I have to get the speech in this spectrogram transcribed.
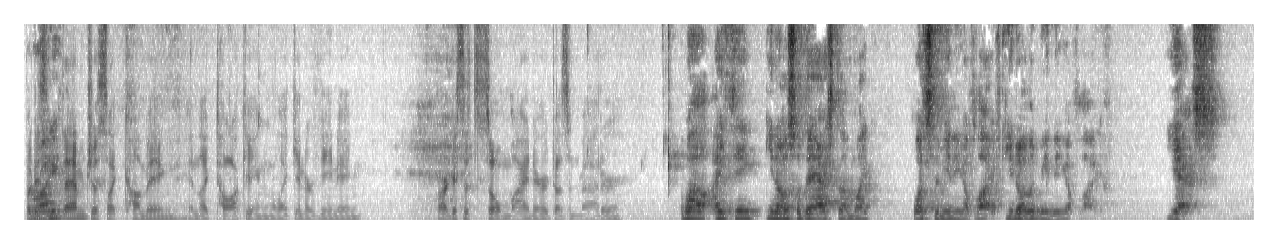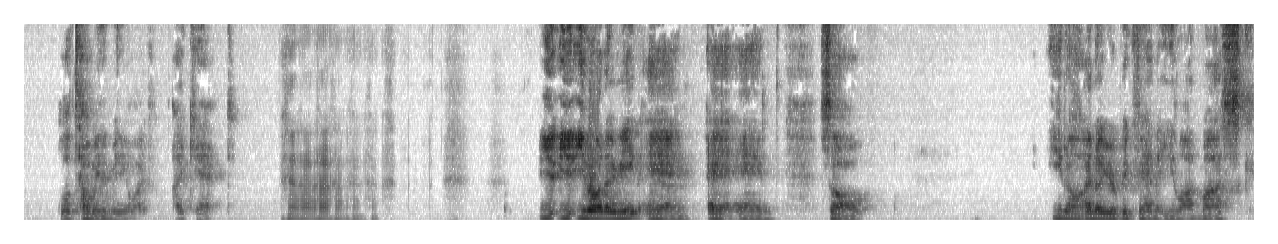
But right? isn't them just like coming and like talking, like intervening? Or I guess it's so minor it doesn't matter. Well, I think, you know, so they asked them, like, what's the meaning of life? You know the meaning of life? Yes. Well, tell me the meaning of life. I can't. you, you, you know what I mean? And, and, and so, you know, I know you're a big fan of Elon Musk.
